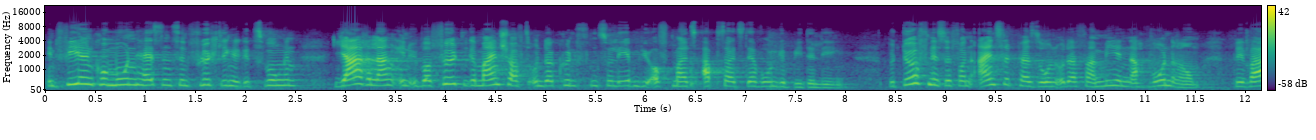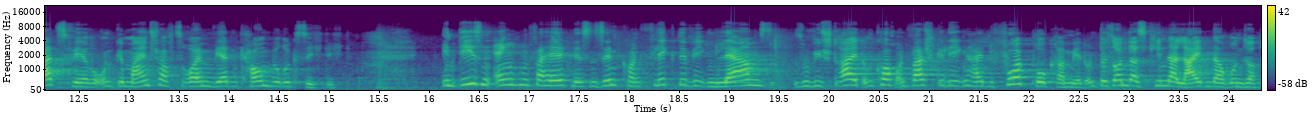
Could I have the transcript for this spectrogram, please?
In vielen Kommunen Hessens sind Flüchtlinge gezwungen, jahrelang in überfüllten Gemeinschaftsunterkünften zu leben, die oftmals abseits der Wohngebiete liegen. Bedürfnisse von Einzelpersonen oder Familien nach Wohnraum, Privatsphäre und Gemeinschaftsräumen werden kaum berücksichtigt. In diesen engen Verhältnissen sind Konflikte wegen Lärms sowie Streit um Koch- und Waschgelegenheiten vorprogrammiert, und besonders Kinder leiden darunter.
